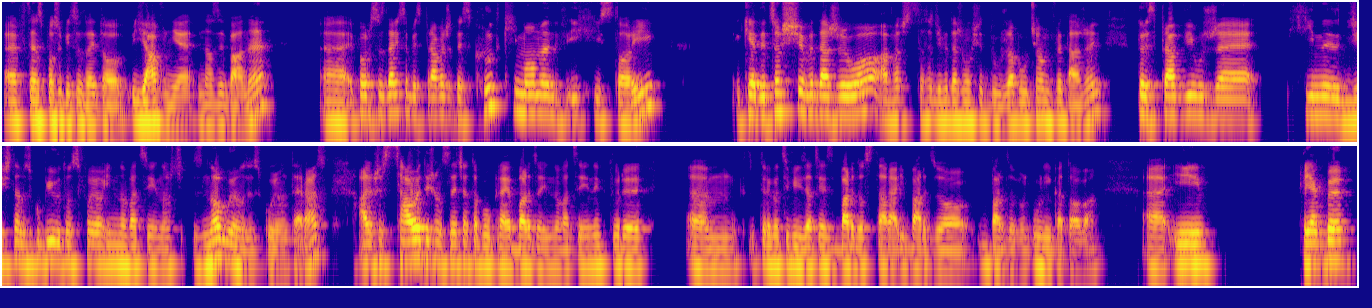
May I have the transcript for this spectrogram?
e, w ten sposób jest tutaj to jawnie nazywane, i po prostu zdali sobie sprawę, że to jest krótki moment w ich historii, kiedy coś się wydarzyło, a w zasadzie wydarzyło się dużo, był ciąg wydarzeń, który sprawił, że Chiny gdzieś tam zgubiły tą swoją innowacyjność, znowu ją zyskują teraz, ale przez całe tysiąclecia to był kraj bardzo innowacyjny, który, um, którego cywilizacja jest bardzo stara i bardzo, bardzo unikatowa. E, I jakby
